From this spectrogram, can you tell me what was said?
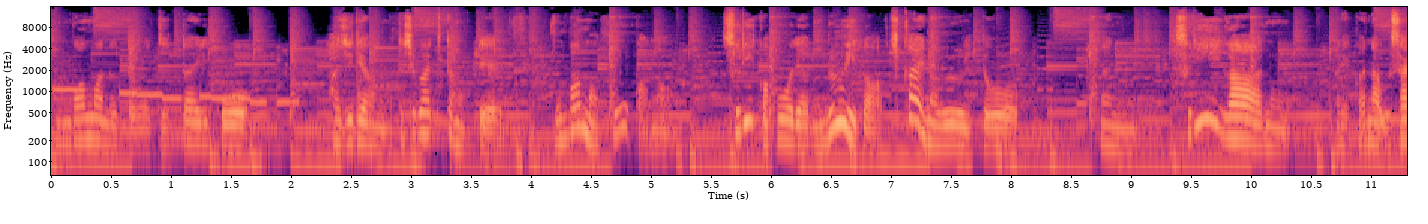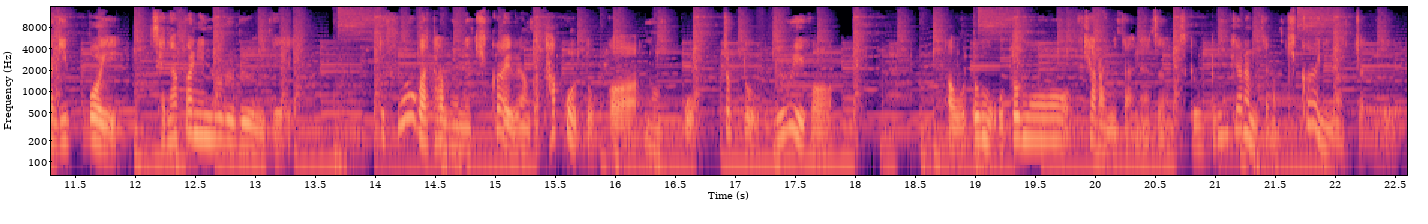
ボンバーマンだったら絶対にこう恥であの私がやってたのってボンバーマン4かな？3か4であのルーイが機械のルーイと何3があのあれかなうさぎっぽい背中に乗るルイで。で4が多分ね機械なんかタコとかなんかこうちょっとルイがあお供お供キャラみたいなやつなんですけどお供キャラみたいな機械になっちゃって。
